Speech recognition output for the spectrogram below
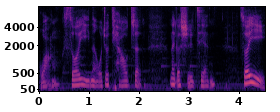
光，所以呢，我就调整那个时间。所以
